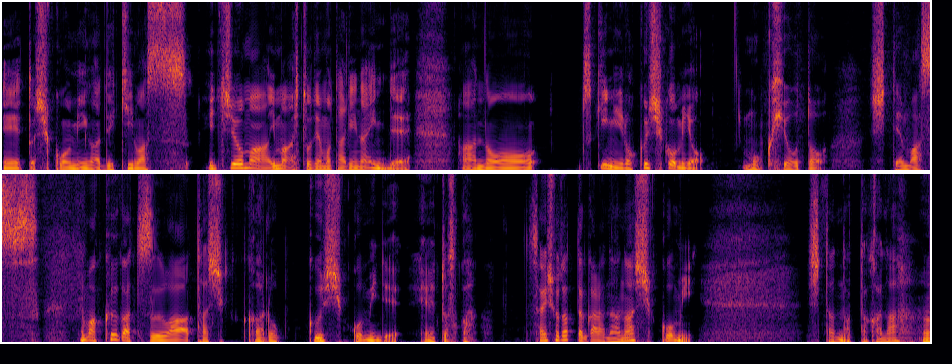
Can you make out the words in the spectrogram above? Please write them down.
えーと、仕込みができます。一応まあ、今は人手も足りないんで、あのー月に6仕込みを目標としてます。まあ、9月は確か6仕込みで、えーと、そっか、最初だったから7仕込みしたんだったかな。う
